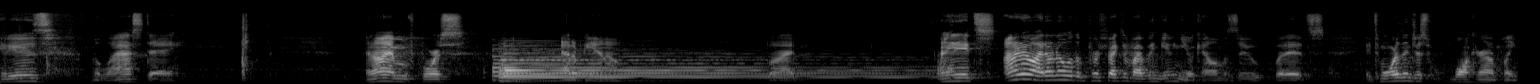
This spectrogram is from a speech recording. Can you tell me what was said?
It is the last day. And I am, of course, at a piano. But, I mean, it's, I don't know, I don't know the perspective I've been giving you at Kalamazoo, but it's, it's more than just walking around playing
